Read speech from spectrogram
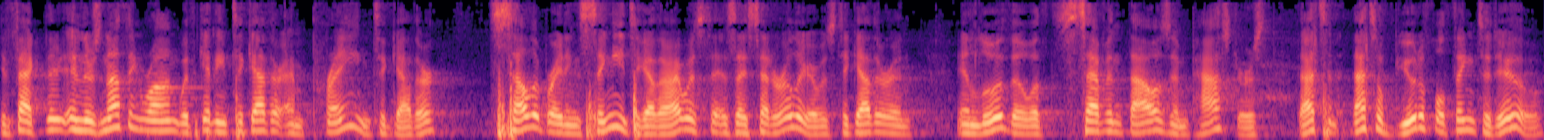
in fact, there, and there's nothing wrong with getting together and praying together, celebrating, singing together. I was, as I said earlier, was together in, in Louisville with 7,000 pastors. That's, an, that's a beautiful thing to do.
